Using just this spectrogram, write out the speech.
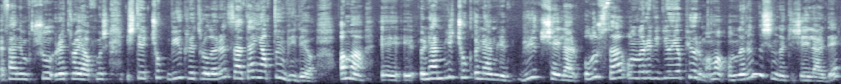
efendim şu retro yapmış. İşte çok büyük retroları zaten yaptım video. Ama e, e, önemli çok önemli büyük şeyler olursa onlara video yapıyorum ama onların dışındaki şeylerde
